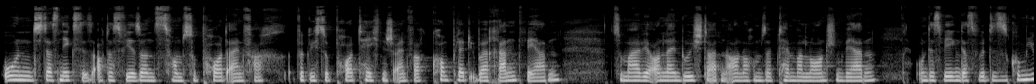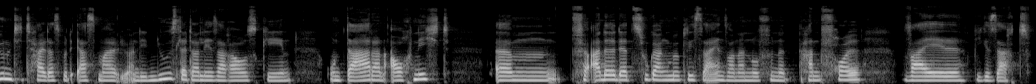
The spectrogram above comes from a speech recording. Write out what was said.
Und das nächste ist auch, dass wir sonst vom Support einfach, wirklich supporttechnisch einfach komplett überrannt werden. Zumal wir online durchstarten, auch noch im September launchen werden. Und deswegen, das wird dieses Community-Teil, das wird erstmal an die Newsletter-Leser rausgehen und da dann auch nicht ähm, für alle der Zugang möglich sein, sondern nur für eine Handvoll, weil, wie gesagt,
